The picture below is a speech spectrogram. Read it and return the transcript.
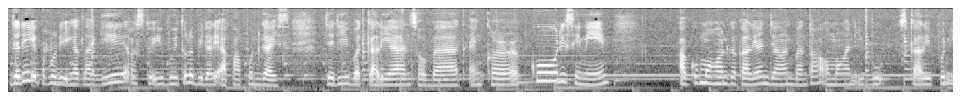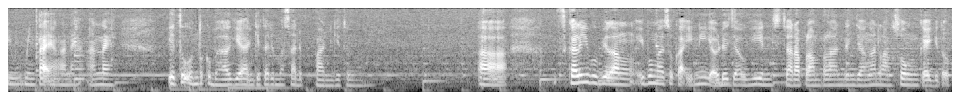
jadi perlu diingat lagi restu ibu itu lebih dari apa pun guys. Jadi buat kalian sobat anchorku di sini, aku mohon ke kalian jangan bantah omongan ibu sekalipun ibu minta yang aneh-aneh. Itu untuk kebahagiaan kita di masa depan gitu. Uh, sekali ibu bilang ibu nggak suka ini ya udah jauhin secara pelan-pelan dan jangan langsung kayak gitu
